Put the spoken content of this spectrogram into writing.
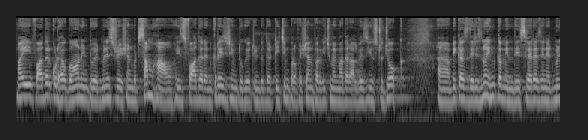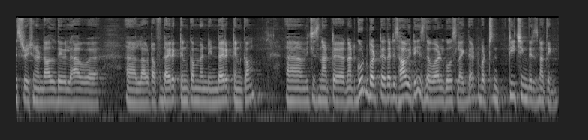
My father could have gone into administration but somehow his father encouraged him to get into the teaching profession for which my mother always used to joke uh, because there is no income in this whereas in administration and all they will have uh, a lot of direct income and indirect income uh, which is not uh, not good but uh, that is how it is. The world goes like that. But teaching there is nothing.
